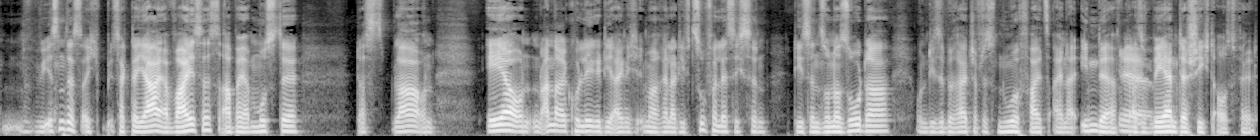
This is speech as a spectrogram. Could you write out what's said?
wie ist denn das? Ich, ich sagte, ja, er weiß es, aber er musste das bla und er und ein anderer Kollege, die eigentlich immer relativ zuverlässig sind, die sind so oder so da und diese Bereitschaft ist nur, falls einer in der, Ja. also während der Schicht ausfällt.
